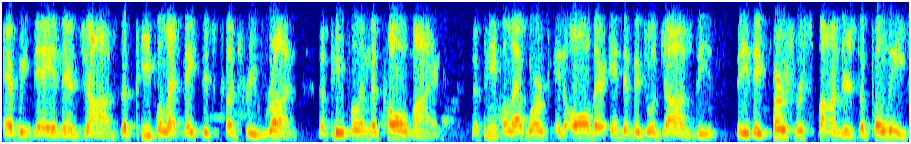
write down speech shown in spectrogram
every day in their jobs, the people that make this country run, the people in the coal mines, the people that work in all their individual jobs, the, the, the first responders, the police,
